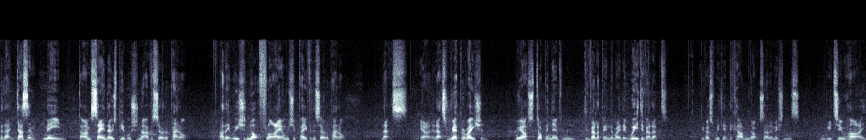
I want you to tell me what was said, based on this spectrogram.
But that doesn't mean that I'm saying those people should not have a solar panel. I think we should not fly and we should pay for the solar panel. That's, you know, that's reparation. We are stopping them from developing the way that we developed because we think the carbon dioxide emissions will be too high.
